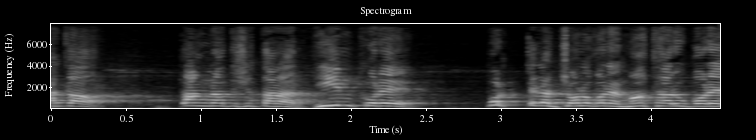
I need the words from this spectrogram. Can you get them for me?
টাকা বাংলাদেশে তারা ঋণ করে প্রত্যেকটা জনগণের মাথার উপরে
